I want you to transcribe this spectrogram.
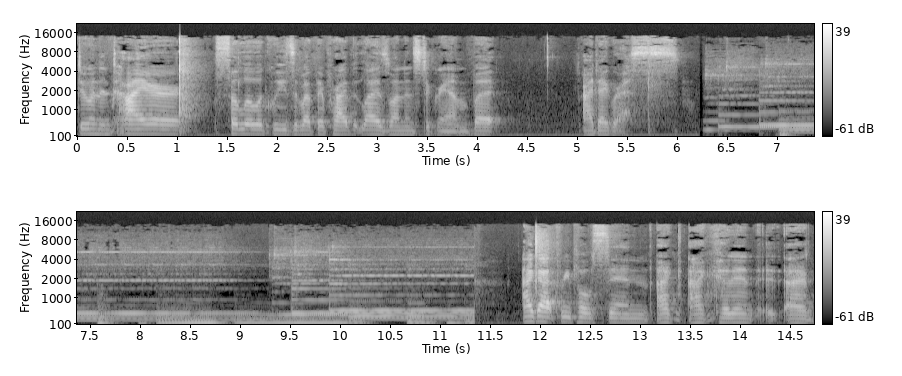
doing entire soliloquies about their private lives on Instagram, but I digress. I got three posts in. I I couldn't. I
